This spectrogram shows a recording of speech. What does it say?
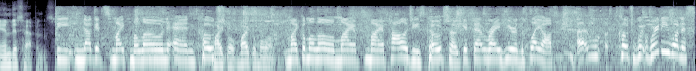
and this happens. the Nuggets, Mike Malone, and Coach Michael, Michael Malone. Michael Malone. My my apologies, Coach. I'll get that right here in the playoffs. Uh, Coach, where, where do you want to?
